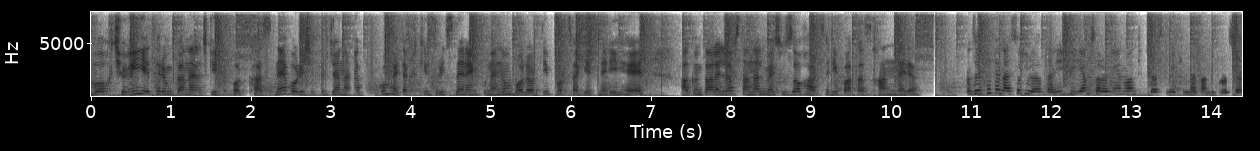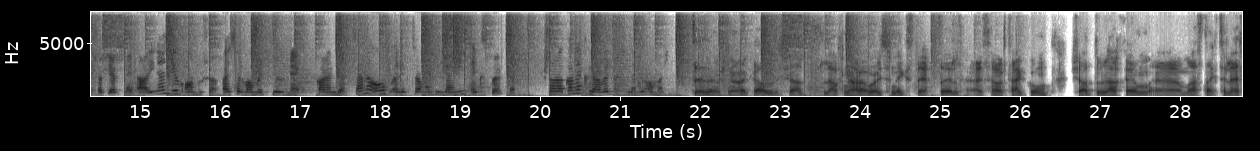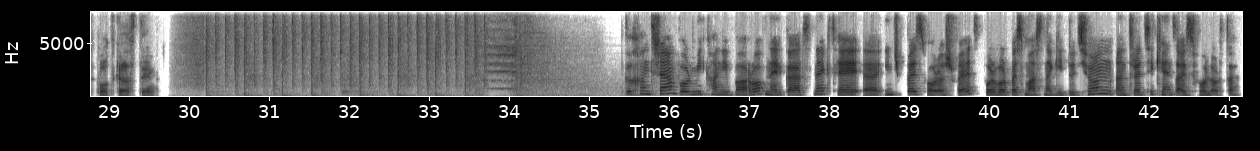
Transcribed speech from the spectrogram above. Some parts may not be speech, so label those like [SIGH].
Ողջույն, եթերում կանաչ գիրք ոդքասթն է, որի շրջանակում հետաքրքիր զրույցներ ենք ունենում ոլորտի փորձագետների հետ, ակնկալելով ստանալ մեզ ուզող հարցերի պատասխանները։ Ձեզ հետ են այսօր հյուրասդանի Վիլյամ Սարոնյանվան տիպ11 հիմնական դպրոցի աշակերտներ Արինան եւ Անուշը։ Այսօրվա մեր հյուրն է Կարեն Դերցյանը, ով էլեկտրոմոբիլային էքսպերտ է։ Շնորհակալ ենք հրավերն ընդունելու համար։ Ձեզ եմ շնորհակալ, շատ լավ հնարավորություն եք ստեղծել այս հարթակում։ Շատ ուրախ եմ մասնակցել այս ոդքասթին։ Կխնդրեմ, որ մի քանի բառով ներկայացնեք, թե ինչպես որոշվեց, որ որպես մասնագիտություն ընտրեցիք հենց այս ոլորտը։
